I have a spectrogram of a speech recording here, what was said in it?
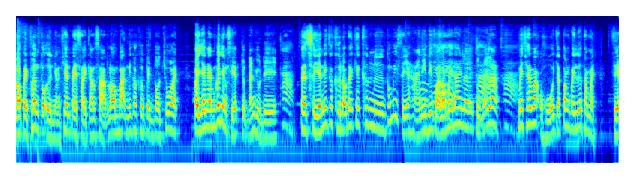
เราไปเพิ่มตัวอื่นอย่างเช่นไปใส่กันศาสตร์ล้อมบ้านนี่ก็คือเป็นตัวช่วย แต่ยังไงมันก็ยังเสียจุดนั้นอยู่ดี ค่ะ แต่เสียนี่ก็คือเราได้แค่ครึ่งหนึงก็ไม่เสียหายนี่ดีกว่าเราไม่ได้เลยถูกไหมล่ะ ค่ไม่ใช่ว่าโอ้โหจะต้องไปรื้อทำไม เสีย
